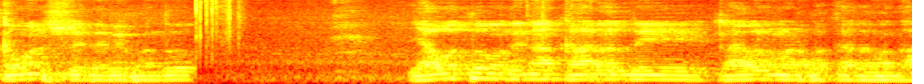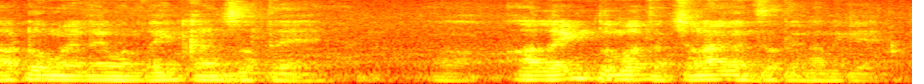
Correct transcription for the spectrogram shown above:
ಕಮಲ್ ಶ್ರೀದೇವಿ ಬಂದು. ಯಾವತ್ತೋ ಒಂದಿನ ಕಾರಲ್ಲಿ ಟ್ರಾವೆಲ್ ಮಾಡ್ಬೇಕಾದ್ರೆ ಒಂದು ಆಟೋ ಮೇಲೆ ಒಂದು ಲೈನ್ ಕಾಣಿಸುತ್ತೆ. ಆ, ಆ ಲೈನ್ ತುಂಬ ಚೆನ್ನಾಗಿ ಅನಿಸುತ್ತೆ ನನಗೆ.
